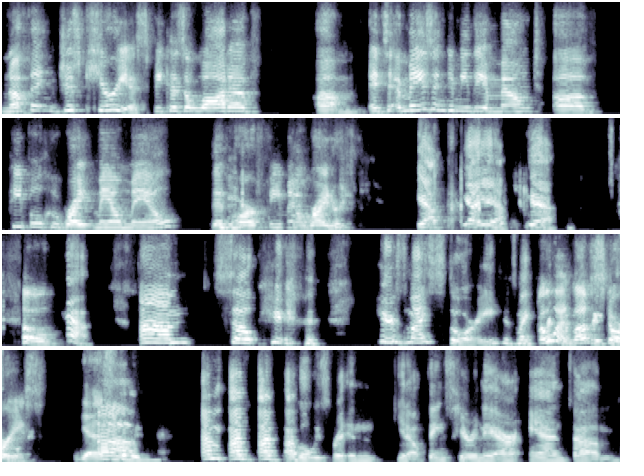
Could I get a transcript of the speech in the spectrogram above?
Nothing, just curious, because a lot of um it's amazing to me the amount of people who write male male that Mhm. are female writers. Yeah, yeah, yeah, yeah. So Um, so here, here's my story. Here's my oh, I love quick story. stories. Yes. Um, I'm I've, I've I've always written, you know, things here and there, and um,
